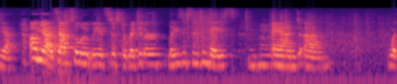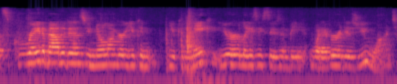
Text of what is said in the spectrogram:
Yeah. Oh, yeah. It's absolutely. It's just a regular lazy Susan base, Mm-hmm. and um, what's great about it is you no longer you can you can make your lazy Susan be whatever it is you want.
